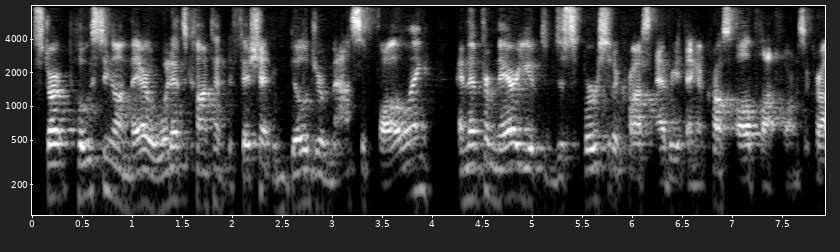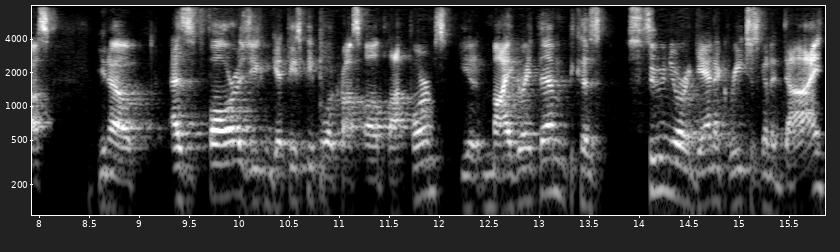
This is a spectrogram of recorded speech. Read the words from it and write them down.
start posting on there when it's content deficient and build your massive following. And then from there you have to disperse it across everything across all platforms across you know as far as you can get these people across all platforms you migrate them because soon your organic reach is going to die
